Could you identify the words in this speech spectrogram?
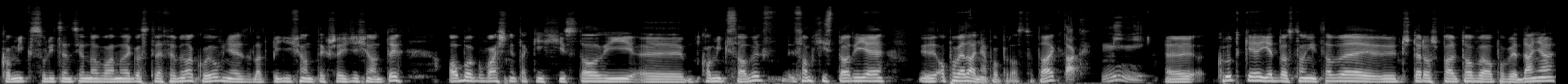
komiksu licencjonowanego Strefy Mroku, również z lat 50., 60. Obok właśnie takich historii komiksowych są historie opowiadania po prostu, tak? Tak, mini. Krótkie, jednostronicowe, czteroszpaltowe opowiadania,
